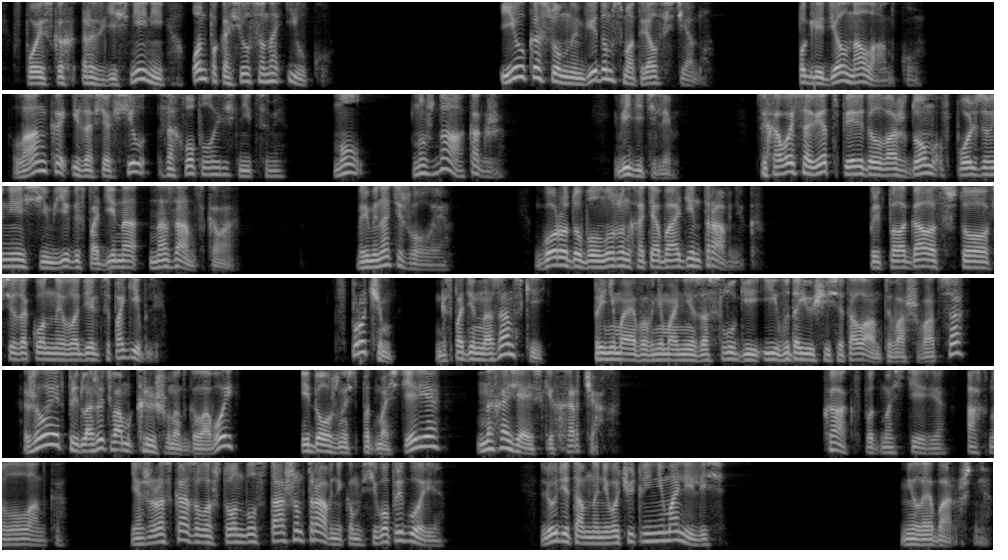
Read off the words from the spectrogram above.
В поисках разъяснений он покосился на Илку. Илка с умным видом смотрел в стену. Поглядел на Ланку. Ланка изо всех сил захлопала ресницами. Мол, нужна, а как же? Видите ли, цеховой совет передал ваш дом в пользование семьи господина Назанского. Времена тяжелые. Городу был нужен хотя бы один травник. Предполагалось, что все законные владельцы погибли. Впрочем, господин Назанский, принимая во внимание заслуги и выдающиеся таланты вашего отца, желает предложить вам крышу над головой и должность подмастерья на хозяйских харчах. «Как в подмастерье?» — ахнула Ланка. «Я же рассказывала, что он был старшим травником всего Пригорья. Люди там на него чуть ли не молились милая барышня.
